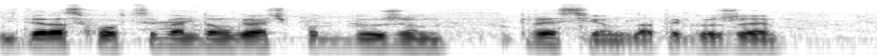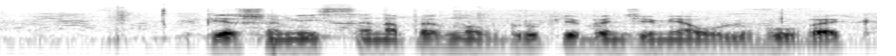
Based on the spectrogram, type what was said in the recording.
I teraz chłopcy będą grać pod dużym presją, dlatego że pierwsze miejsce na pewno w grupie będzie miał Lwówek.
